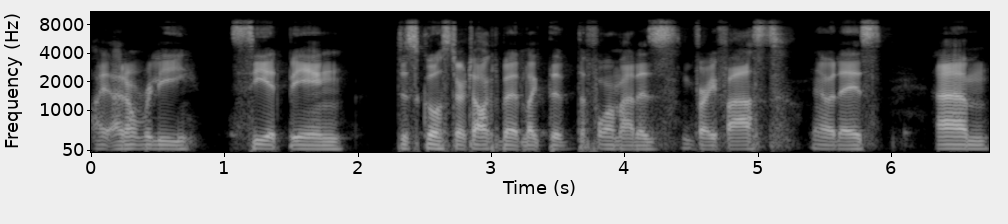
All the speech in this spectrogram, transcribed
I, I don't really see it being discussed or talked about. Like the, the format is very fast nowadays. Um,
